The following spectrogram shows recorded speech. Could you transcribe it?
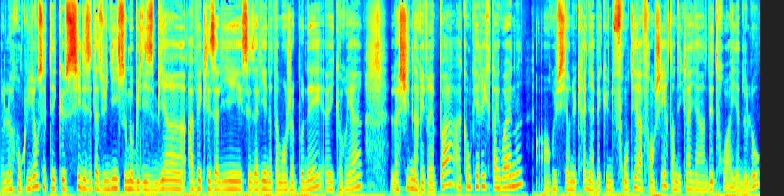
Leur conclusion, c'était que si les États-Unis se mobilisent bien avec les alliés, ses alliés notamment japonais et coréens, la Chine n'arriverait pas à conquérir Taïwan. En Russie, en Ukraine, il y qu'une frontière à franchir, tandis que là, il y a un détroit, il y a de l'eau.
